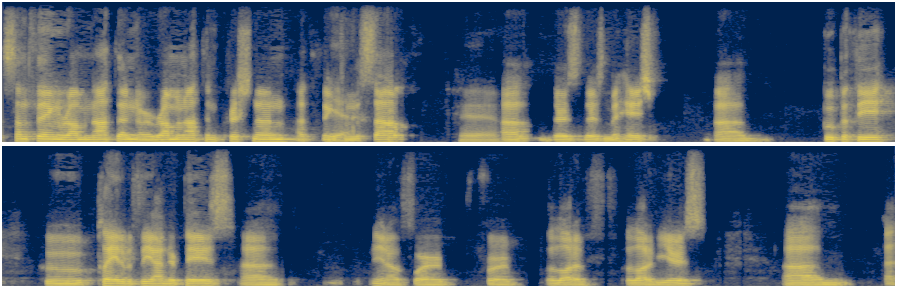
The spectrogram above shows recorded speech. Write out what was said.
something Ramanathan or Ramanathan Krishnan, I think yeah. from the south. Yeah. Uh, there's there's Mahesh uh, Bhupathi, who played with Leander Paes, uh, you know, for for a lot of a lot of years. Um, uh,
